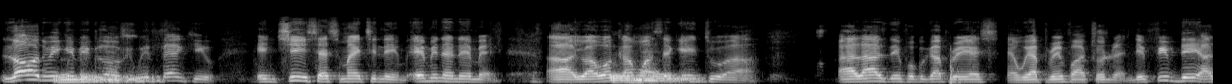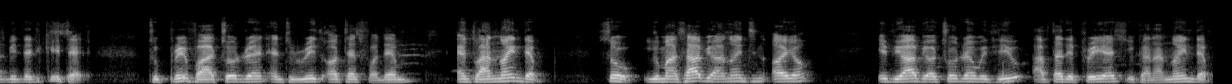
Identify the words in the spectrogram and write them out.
Lord, we give you glory. We thank you. In Jesus' mighty name, Amen and Amen. Uh, you are welcome once again to uh, our last day for bigger prayers, and we are praying for our children. The fifth day has been dedicated to pray for our children and to read authors for them and to anoint them. So you must have your anointing oil. If you have your children with you after the prayers, you can anoint them.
